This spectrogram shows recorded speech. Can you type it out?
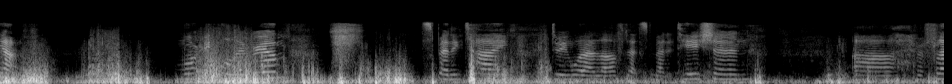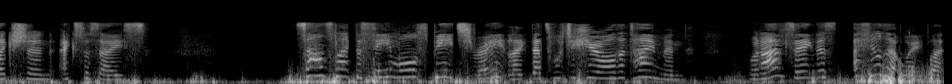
yeah, more equilibrium, spending time doing what I love. That's meditation, uh, reflection, exercise sounds like the same old speech, right? Like that's what you hear all the time. And when I'm saying this, I feel that way, but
